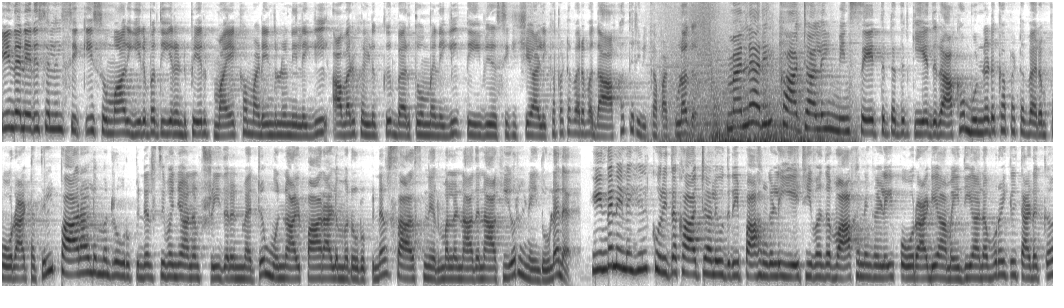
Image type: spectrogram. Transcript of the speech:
இந்த நெரிசலில் சிக்கி சுமார் இருபத்தி இரண்டு பேர் மயக்கம் அடைந்துள்ள நிலையில் அவர்களுக்கு மருத்துவமனையில் தீவிர சிகிச்சை அளிக்கப்பட்டு வருவதாக தெரிவிக்கப்பட்டுள்ளது. மன்னாரில் காற்றாலை மின் செயற்திட்டத்திற்கு எதிராக முன்னெடுக்கப்பட்டு வரும் போராட்டத்தில் பாராளுமன்ற உறுப்பினர் சிவஞானம் ஸ்ரீதரன் மற்றும் முன்னாள் பாராளுமன்ற உறுப்பினர் சால்ஸ் நிர்மலநாதன் ஆகியோர் இணைந்துள்ளனர். இந்த நிலையில் குறித்த காற்றாலை உதிரி பாகங்களை ஏற்றி வந்த வாகனங்களை போராடி அமைதியான முறையில் தடுக்க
